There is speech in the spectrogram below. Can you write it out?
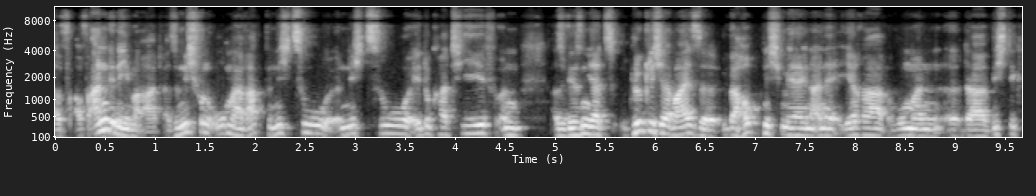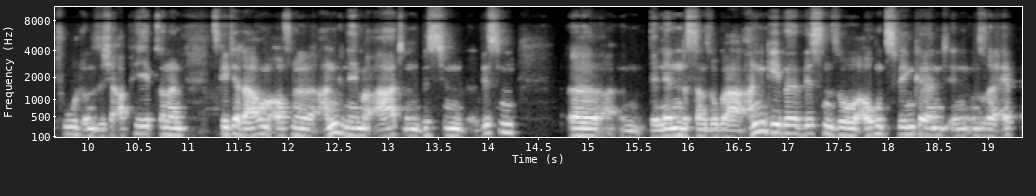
auf, auf angenehme Art, also nicht von oben herab, nicht zu, nicht zu edukativ. Und also wir sind jetzt glücklicherweise überhaupt nicht mehr in einer Ära, wo man äh, da wichtig tut und sich abhebt, sondern es geht ja darum, auf eine angenehme Art ein bisschen Wissen. Äh, wir nennen das dann sogar Angeberwissen, so augenzwinkernd in unserer App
